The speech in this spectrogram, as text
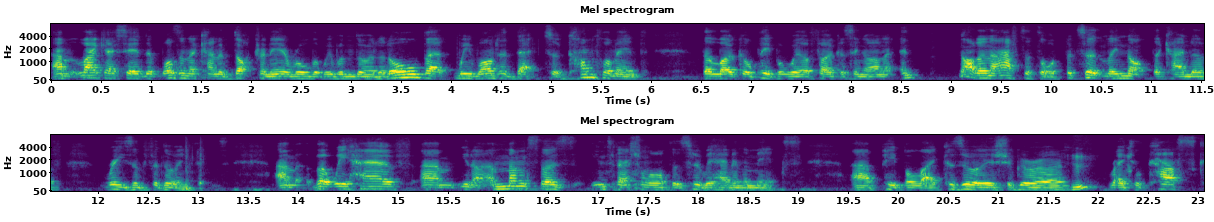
Um, like I said, it wasn't a kind of doctrinaire rule that we wouldn't do it at all, but we wanted that to complement the local people we were focusing on, and not an afterthought, but certainly not the kind of reason for doing things. Um, but we have, um, you know, amongst those international authors who we have in the mix, uh, people like Kazuo Ishiguro, mm-hmm. Rachel Cusk,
